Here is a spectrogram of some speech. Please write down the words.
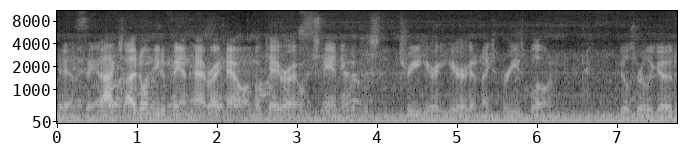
yeah, fan. Actually, I don't need a fan hat right now. I'm okay right I'm standing with this tree here. Here, I got a nice breeze blowing. Feels really good.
